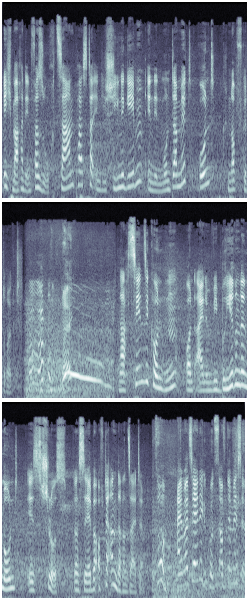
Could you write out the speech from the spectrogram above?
Ich mache den Versuch. Zahnpasta in die Schiene geben, in den Mund damit und Knopf gedrückt. Nach 10 Sekunden und einem vibrierenden Mund ist Schluss. Dasselbe auf der anderen Seite. So, einmal Zähne geputzt auf der Messe.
